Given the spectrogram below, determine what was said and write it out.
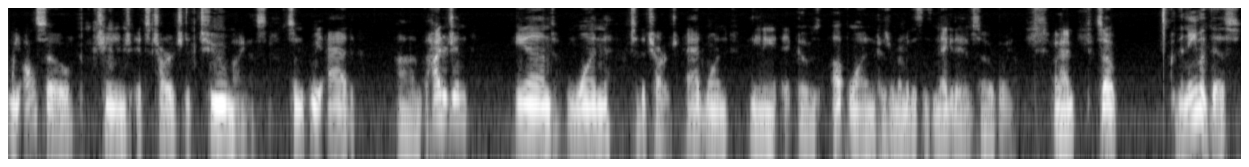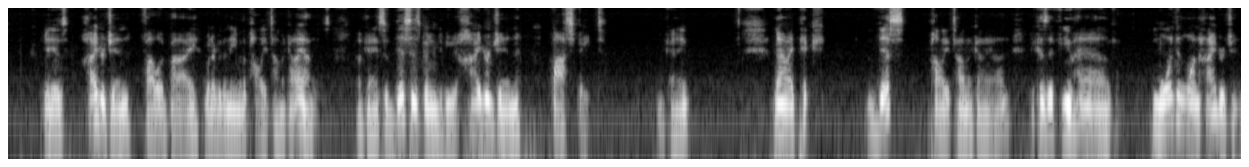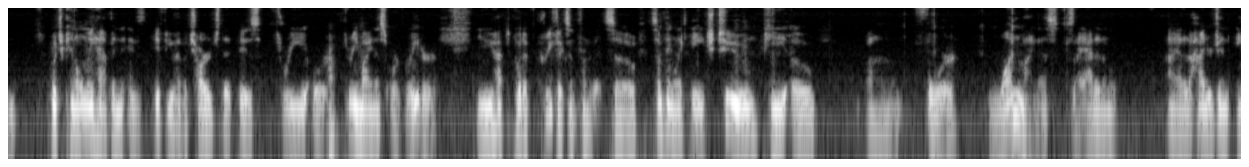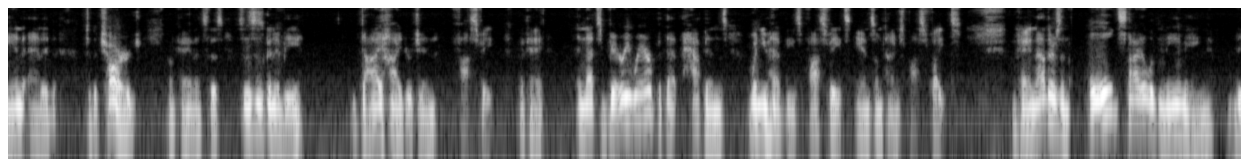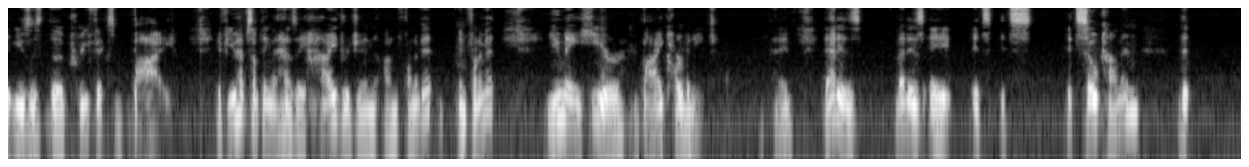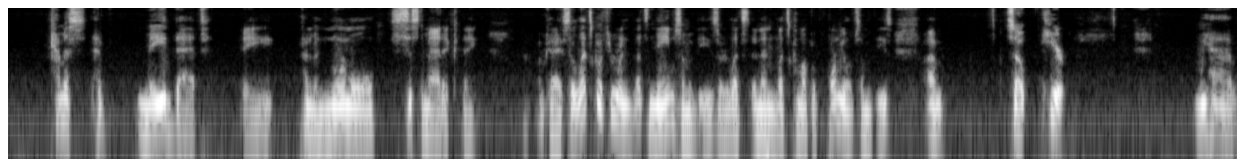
we also change its charge to 2 minus. So we add um, the hydrogen and 1 to the charge. Add 1, meaning it goes up 1, because remember this is negative, so going up. Okay, so the name of this is hydrogen followed by whatever the name of the polyatomic ion is. Okay, so this is going to be hydrogen phosphate. Okay, now I pick this polyatomic ion because if you have more than one hydrogen, which can only happen is if you have a charge that is 3 or 3 minus or greater, you have to put a prefix in front of it. So something like H2PO um, for 1 minus, because I added an, I added a hydrogen and added to the charge. Okay, that's this. So this is going to be dihydrogen phosphate. Okay, and that's very rare, but that happens when you have these phosphates and sometimes phosphites. Okay, now there's an old style of naming that uses the prefix bi. If you have something that has a hydrogen on front of it, in front of it, you may hear bicarbonate. Okay, that is that is a it's it's it's so common that chemists have made that a kind of a normal systematic thing. Okay, so let's go through and let's name some of these, or let's and then let's come up with the formula of some of these. Um, so here we have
